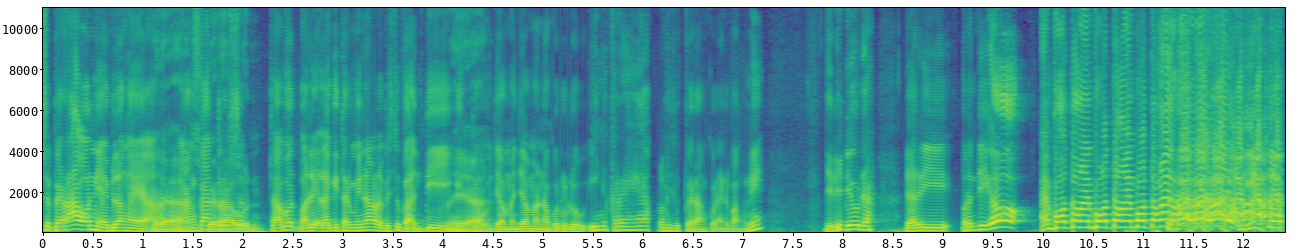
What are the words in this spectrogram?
supir raon ya bilangnya ya. Iya, ngangkat terus raun. cabut balik lagi terminal habis itu ganti gitu Iya. zaman zaman aku dulu. Ini kreak kali supir angkut ini bang. Nih jadi dia udah dari berhenti yuk em potong em potong em potong ayo, ayo, ayo, ayo," gitu.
